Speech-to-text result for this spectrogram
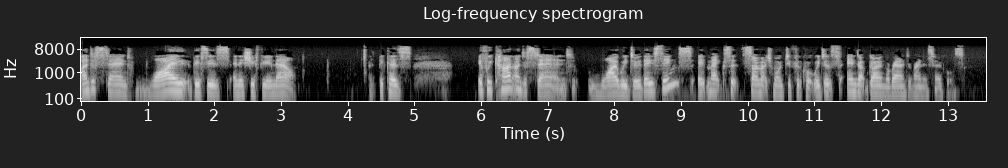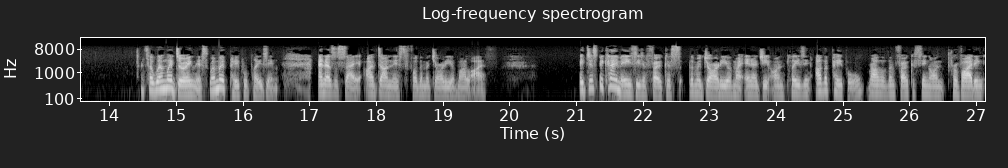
understand why this is an issue for you now. Because if we can't understand why we do these things, it makes it so much more difficult. We just end up going around and around in circles. So when we're doing this, when we're people pleasing, and as I say, I've done this for the majority of my life, it just became easy to focus the majority of my energy on pleasing other people rather than focusing on providing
